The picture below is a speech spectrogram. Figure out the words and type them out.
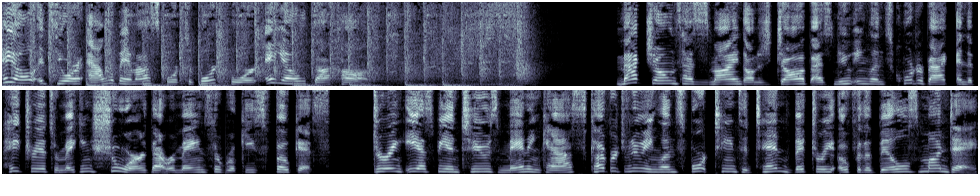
Hey y'all, it's your Alabama sports report for AL.com. Mac Jones has his mind on his job as New England's quarterback, and the Patriots are making sure that remains the rookie's focus. During ESPN2's Manning Cast, coverage of New England's 14 10 victory over the Bills Monday,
